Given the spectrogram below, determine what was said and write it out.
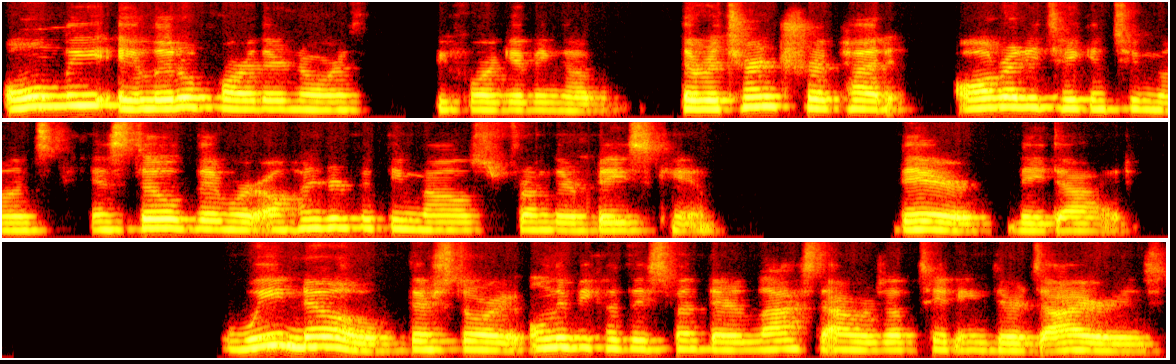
only a little farther north before giving up. The return trip had already taken two months, and still they were 150 miles from their base camp. There they died. We know their story only because they spent their last hours updating their diaries.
